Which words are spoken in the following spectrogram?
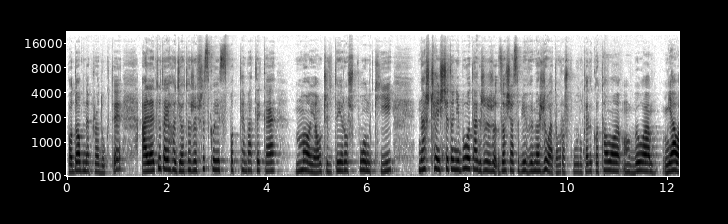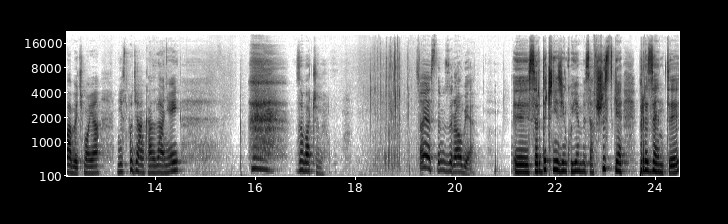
podobne produkty, ale tutaj chodzi o to, że wszystko jest pod tematykę moją, czyli tej roszpunki. Na szczęście to nie było tak, że Zosia sobie wymarzyła tą roszpunkę, tylko to była, miała być moja niespodzianka dla niej. Zobaczymy. Co ja z tym zrobię? Y, Serdecznie dziękujemy za wszystkie prezenty.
